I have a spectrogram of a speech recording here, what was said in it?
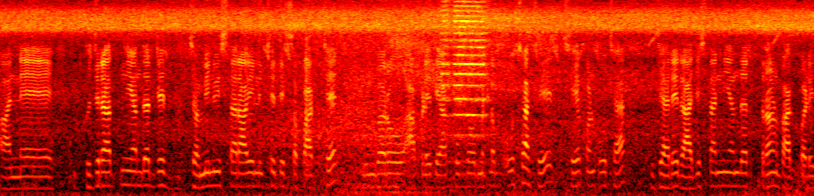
અને ગુજરાતની અંદર જે જમીન વિસ્તાર આવેલી છે તે સપાટ છે. ડુંગરો આપણે ત્યાં ખૂબ, મતલબ ઓછા છે છે પણ ઓછા. જ્યારે રાજસ્થાનની અંદર ત્રણ ભાગ પડે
